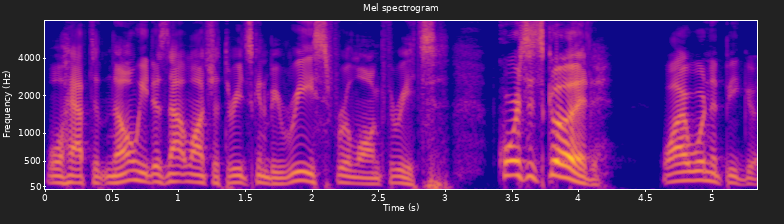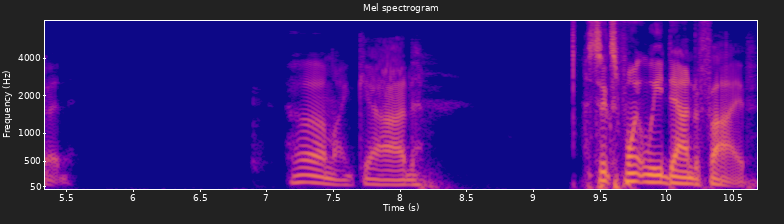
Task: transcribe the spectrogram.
We'll have to. No, he does not launch a three. It's going to be Reese for a long three. It's, of course, it's good. Why wouldn't it be good? Oh my God. Six point lead down to five.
